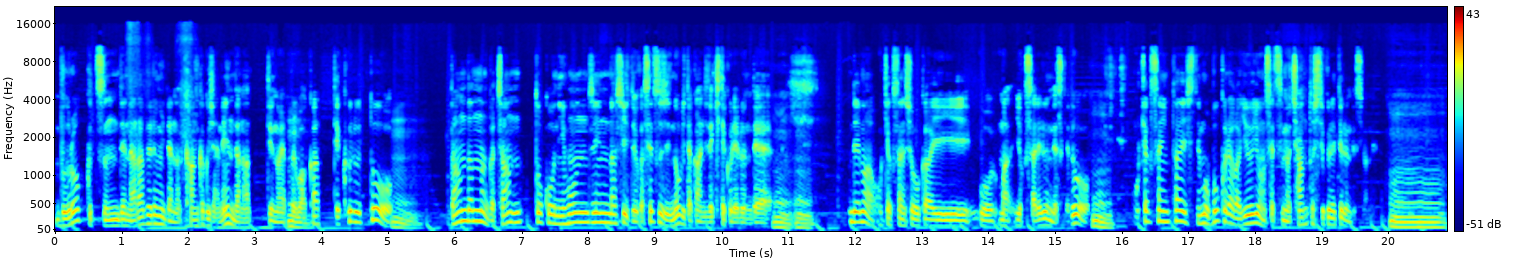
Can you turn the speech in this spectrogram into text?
ブロック積んで並べるみたいな感覚じゃねえんだなっていうのはやっぱり分かってくると、うん。だんだんなんかちゃんとこう日本人らしいというか背筋伸びた感じで来てくれるんで、うん。でまあお客さん紹介をまあよくされるんですけど、うん。お客さんに対しても僕らが言うような説明をちゃんとしてくれてるんですよね。うん。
